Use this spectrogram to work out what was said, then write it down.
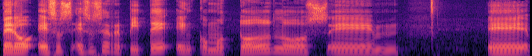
Pero eso, es- eso se repite en como todos los em, eh,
